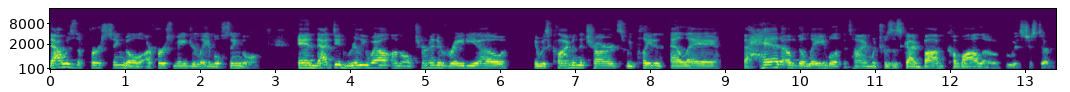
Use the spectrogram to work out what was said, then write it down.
That was the first single our first major label single. And that did really well on alternative radio. It was climbing the charts. We played in la the head of the label at the time which was this guy bob cavallo who is just a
